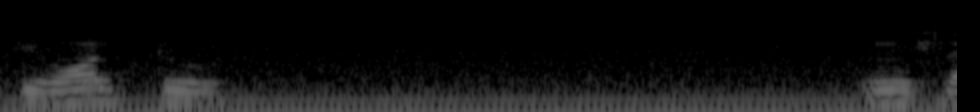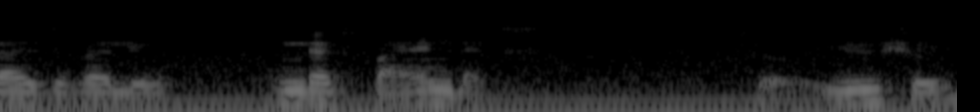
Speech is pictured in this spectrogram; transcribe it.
If you want to initialize the value index by index so you should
